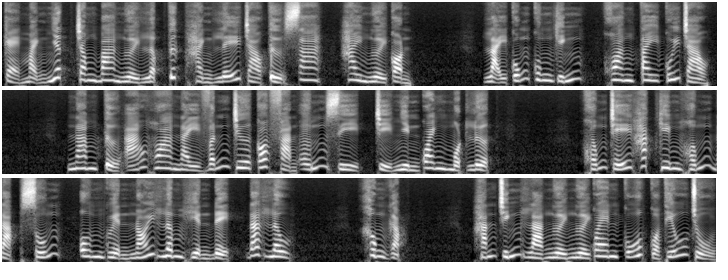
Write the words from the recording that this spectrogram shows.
Kẻ mạnh nhất trong ba người lập tức hành lễ chào từ xa. Hai người còn. Lại cũng cung kính khoang tay cúi chào. Nam tử áo hoa này vẫn chưa có phản ứng gì. Chỉ nhìn quanh một lượt. Khống chế hắc kim hống đạp xuống. Ôm quyền nói lâm hiền đệ đã lâu. Không gặp. Hắn chính là người người quen cũ của thiếu chủ.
